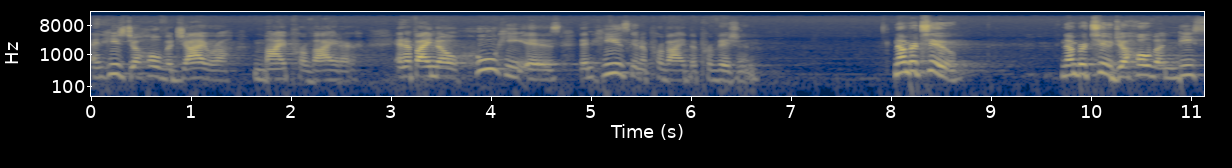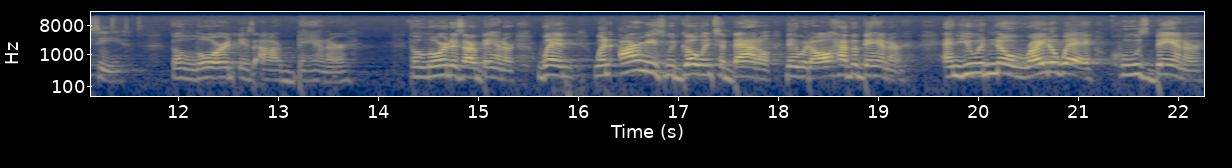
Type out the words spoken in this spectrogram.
And He's Jehovah Jireh, my provider. And if I know who He is, then He's going to provide the provision. Number two, number two, Jehovah Nisi. The Lord is our banner. The Lord is our banner. When, when armies would go into battle, they would all have a banner. And you would know right away whose banner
